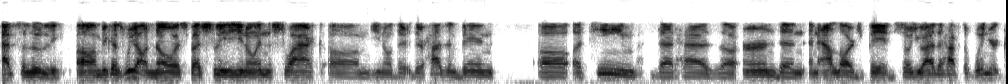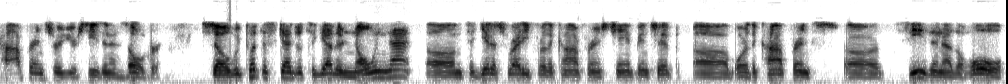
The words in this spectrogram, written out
Absolutely, um, because we all know, especially you know in the SWAC, um, you know there, there hasn't been uh, a team that has uh, earned an, an at-large bid. So you either have to win your conference or your season is over. So we put the schedule together knowing that um, to get us ready for the conference championship uh, or the conference uh, season as a whole.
